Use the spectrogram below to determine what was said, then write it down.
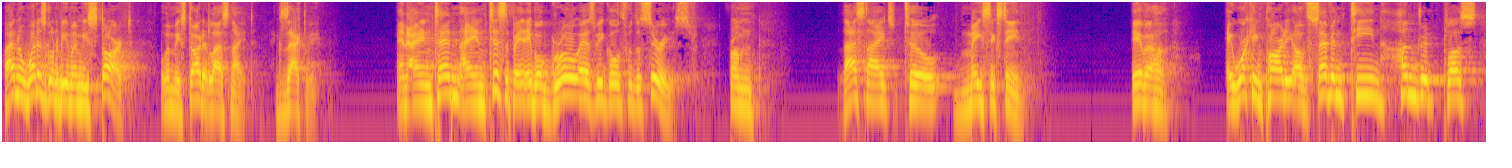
So I don't know what it's going to be when we start, when we started last night, exactly. And I intend, I anticipate it will grow as we go through the series from last night till May 16. We have a, a working party of 1,700 plus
